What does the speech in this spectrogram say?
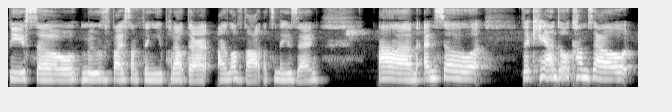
be so moved by something you put out there. I love that. That's amazing. Um, and so the candle comes out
